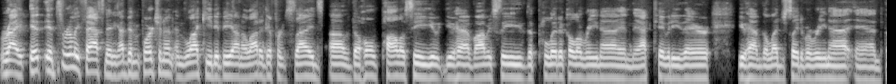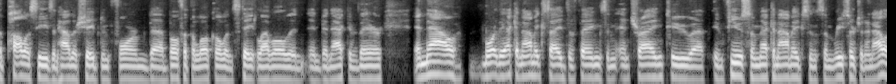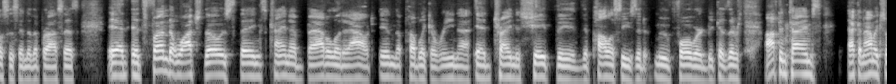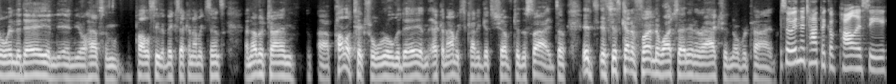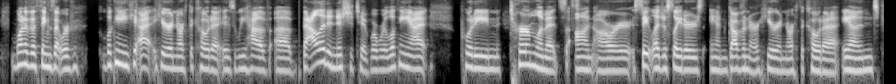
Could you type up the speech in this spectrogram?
Right. It, it's really fascinating. I've been fortunate and lucky to be on a lot of different sides of the whole policy. You you have obviously the political arena and the activity there. You have the legislative arena and the policies and how they're shaped and formed uh, both at the local and state level and, and been active there and now more the economic sides of things and, and trying to uh, infuse some economics and some research and analysis into the process and it's fun to watch those things kind of battle it out in the public arena and trying to shape the the policies that move forward because there's oftentimes economics will win the day and, and you'll have some policy that makes economic sense. Another time, uh, politics will rule the day, and economics kind of gets shoved to the side. So it's it's just kind of fun to watch that interaction over time. So, in the topic of policy, one of the things that we're looking at here in North Dakota is we have a ballot initiative where we're looking at putting term limits on our state legislators and governor here in North Dakota. And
